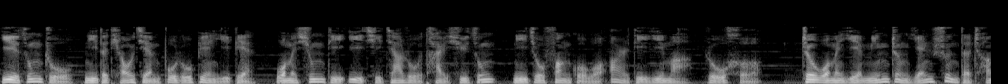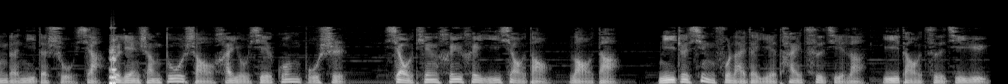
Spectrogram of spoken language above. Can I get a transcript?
叶宗主，你的条件不如变一变，我们兄弟一起加入太虚宗，你就放过我二弟一马，如何？这我们也名正言顺的成了你的属下，这脸上多少还有些光，不是？啸天嘿嘿一笑，道：“老大，你这幸福来的也太刺激了！一到紫极域，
